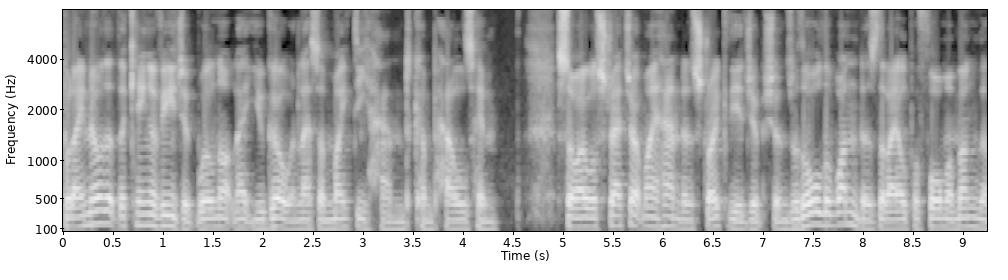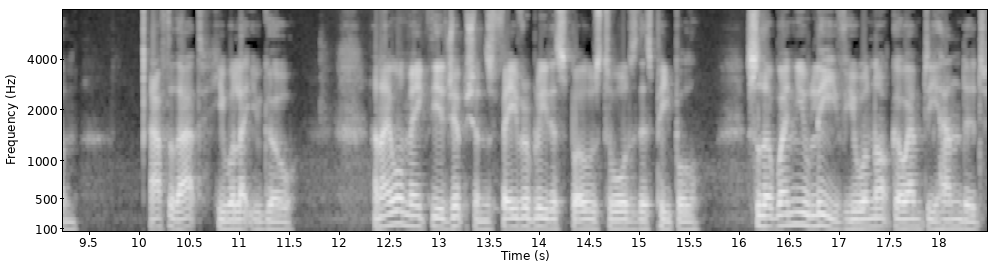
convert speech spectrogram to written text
But I know that the king of Egypt will not let you go unless a mighty hand compels him. So I will stretch out my hand and strike the Egyptians with all the wonders that I'll perform among them. After that he will let you go. And I will make the Egyptians favourably disposed towards this people, so that when you leave you will not go empty handed.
